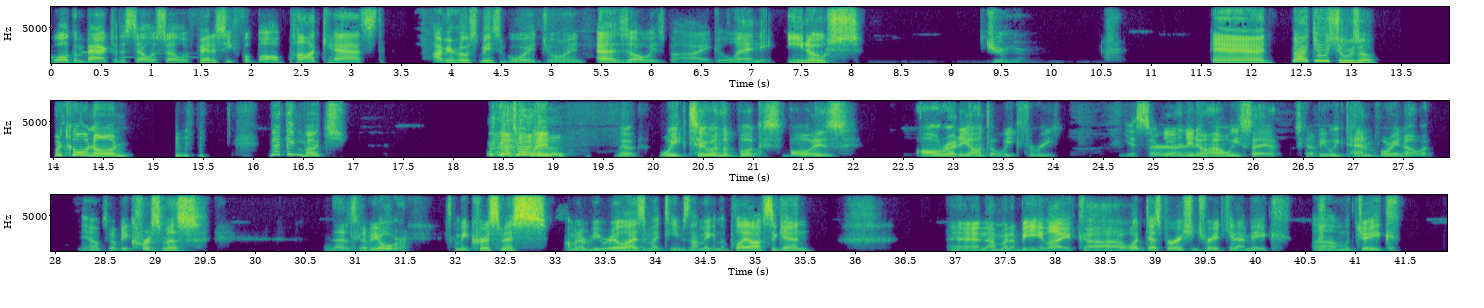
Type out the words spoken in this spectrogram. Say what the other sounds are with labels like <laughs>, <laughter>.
What up? Welcome back to the Stellar Stellar Fantasy Football Podcast. I'm your host, Mason Boyd, joined as always by Glenn Enos Junior. and Matthew Souza. What's going on? <laughs> Nothing much. to win. <laughs> Uh, week two in the books, boys. Already on to week three. Yes, sir. And you know how we say it. It's going to be week 10 before you know it. Yep. It's going to be Christmas. And then it's going to be over. It's gonna be Christmas. I'm gonna be realizing my team's not making the playoffs again. And I'm gonna be like, uh, what desperation trade can I make um with Jake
